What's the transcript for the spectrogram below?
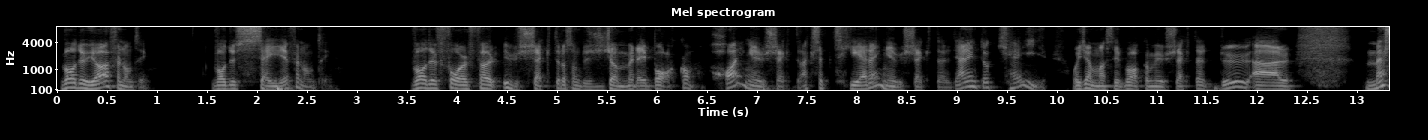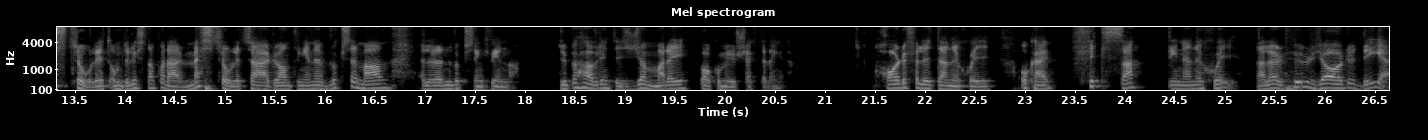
Vad du gör för någonting. Vad du säger för någonting vad du får för ursäkter och som du gömmer dig bakom. Ha inga ursäkter, acceptera inga ursäkter. Det är inte okej okay att gömma sig bakom ursäkter. Du är mest troligt, om du lyssnar på det här, mest troligt så är du antingen en vuxen man eller en vuxen kvinna. Du behöver inte gömma dig bakom ursäkter längre. Har du för lite energi, okej, okay, fixa din energi. Eller hur gör du det?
